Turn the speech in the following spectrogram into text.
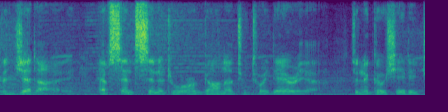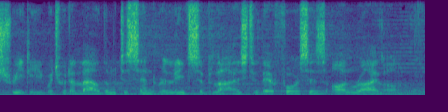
The Jedi have sent Senator Organa to Toydaria to negotiate a treaty which would allow them to send relief supplies to their forces on Ryloth.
